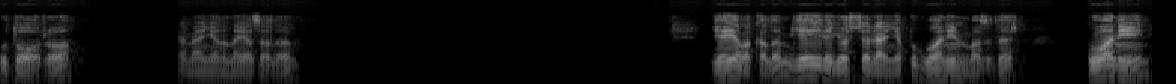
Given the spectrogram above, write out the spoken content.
bu doğru. Hemen yanına yazalım. Y'ye bakalım. Y ile gösterilen yapı guanin bazıdır. Guanin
